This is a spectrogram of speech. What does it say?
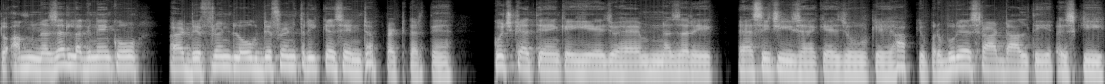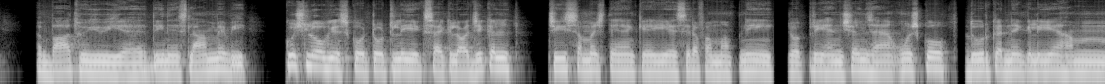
तो अब नज़र लगने को डिफरेंट लोग डिफरेंट तरीके से इंटरप्रेट करते हैं। कुछ कहते हैं कि ये जो है, नज़र एक ऐसी चीज़ है कि जो कि आपके ऊपर बुरे असरात डालती है। इसकी बात हुई हुई है दीन इस्लाम में भी। कुछ लोग इसको टोटली एक साइकोलॉजिकल चीज़ समझते हैं कि ये सिर्फ़ हम अपनी जो प्रीहेंशंस हैं, उसको दूर करने के लिए हम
